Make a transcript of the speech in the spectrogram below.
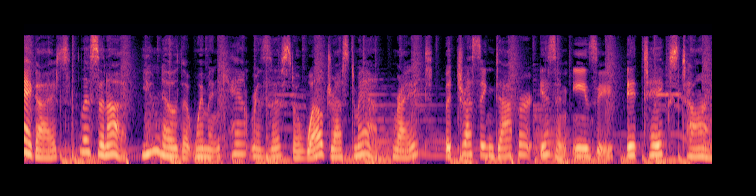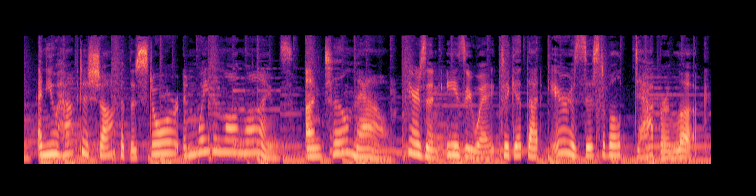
Hey guys, listen up. You know that women can't resist a well dressed man, right? But dressing dapper isn't easy. It takes time, and you have to shop at the store and wait in long lines. Until now, here's an easy way to get that irresistible dapper look.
